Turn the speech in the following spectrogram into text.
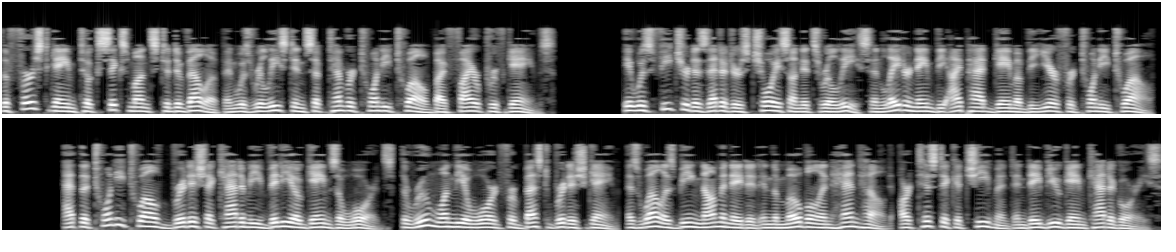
The first game took six months to develop and was released in September 2012 by Fireproof Games. It was featured as Editor's Choice on its release and later named the iPad Game of the Year for 2012. At the 2012 British Academy Video Games Awards, The Room won the award for Best British Game, as well as being nominated in the Mobile and Handheld, Artistic Achievement and Debut Game categories.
